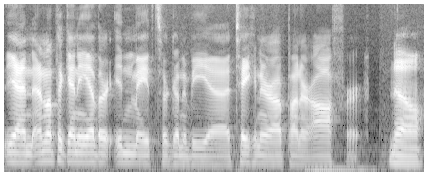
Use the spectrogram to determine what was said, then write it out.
Yeah, and I don't think any other inmates are going to be uh, taking her up on her offer. No.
